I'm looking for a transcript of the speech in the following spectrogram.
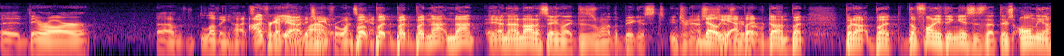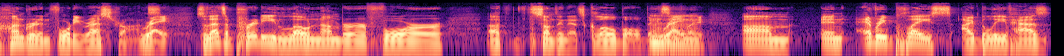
uh, there are uh, Loving Huts. I, forgot the yeah, name of the wow. chain for one but, second. But but but not not and I'm not saying like this is one of the biggest international No, chains yeah, we've but- ever done. But but uh, but the funny thing is is that there's only 140 restaurants. Right. So that's a pretty low number for uh, something that's global, basically. Um, and every place I believe has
